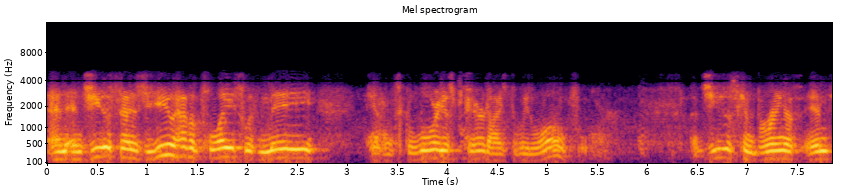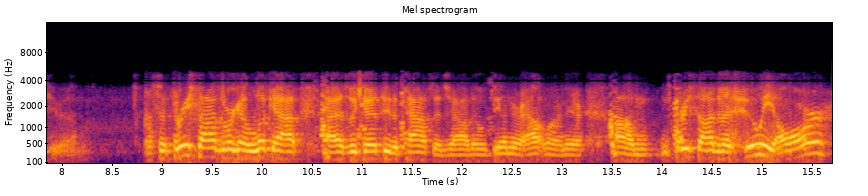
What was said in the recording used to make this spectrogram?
And, and Jesus says, you have a place with me in this glorious paradise that we long for. And Jesus can bring us into it. So three sides we're going to look at as we go through the passage uh, that will be on your outline there. Um, three sides it, who we are,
